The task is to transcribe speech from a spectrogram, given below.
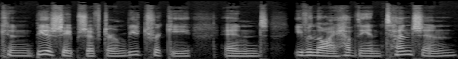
can be a shapeshifter and be tricky. And even though I have the intention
